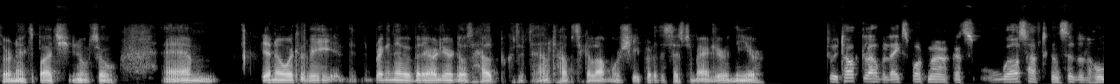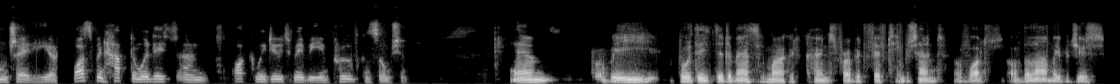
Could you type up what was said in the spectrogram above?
their next batch. You know, so um you know it'll be bringing them a bit earlier does help because it helps take a lot more sheep out of the system earlier in the year. So we lot about export markets. We also have to consider the home trade here. What's been happening with it, and what can we do to maybe improve consumption? Um, we both the, the domestic market accounts for about fifteen percent of what of the lamb we produce.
